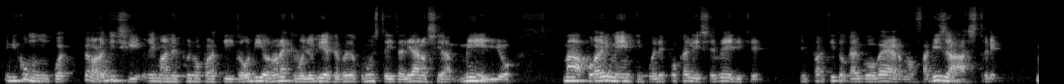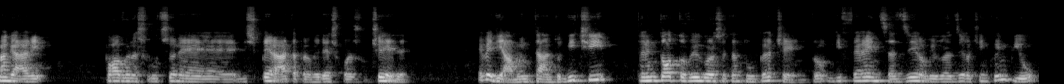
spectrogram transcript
Quindi comunque, però la DC rimane il primo partito. Oddio, non è che voglio dire che il Partito Comunista Italiano sia meglio, ma probabilmente in quell'epoca lì, se vedi che il partito che ha il governo fa disastri, magari provi una soluzione disperata per vedere cosa succede. E vediamo intanto DC 38,71%, differenza 0,05 in più,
